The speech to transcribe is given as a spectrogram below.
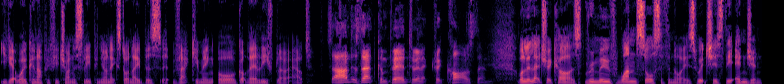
you get woken up if you're trying to sleep and your next door neighbour's vacuuming or got their leaf blower out. So, how does that compare to electric cars then? Well, electric cars remove one source of the noise, which is the engine,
